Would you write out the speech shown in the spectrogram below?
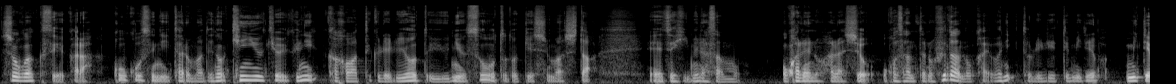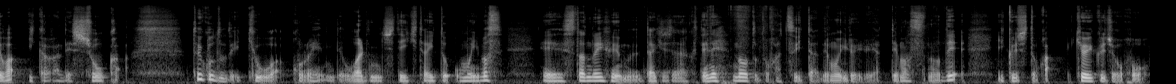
小学生から高校生に至るまでの金融教育に関わってくれるよというニュースをお届けしました。えー、ぜひ皆さんもお金の話をお子さんとの普段の会話に取り入れてみれば見てはいかがでしょうか。ということで今日はこの辺で終わりにしていきたいと思います。えー、スタンド FM だけじゃなくてねノートとか Twitter でもいろいろやってますので育児とか教育情報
